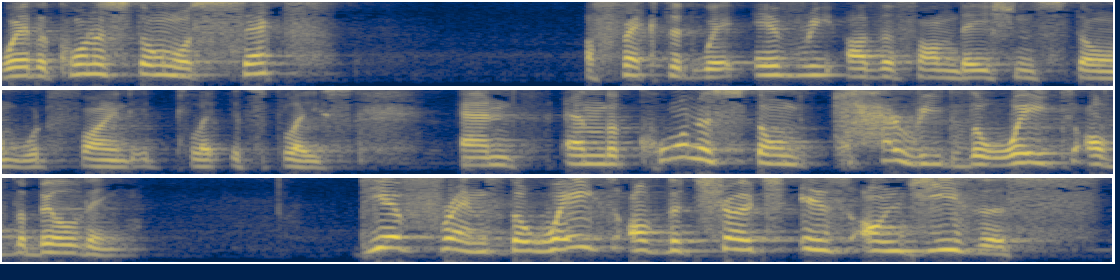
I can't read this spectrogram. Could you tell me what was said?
Where the cornerstone was set, affected where every other foundation stone would find its place. And, and the cornerstone carried the weight of the building. Dear friends, the weight of the church is on Jesus.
